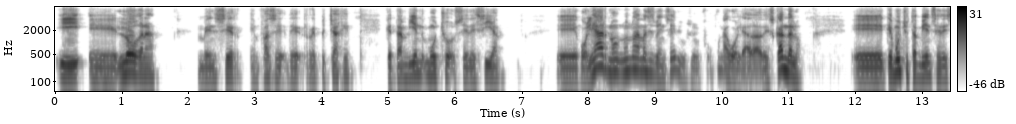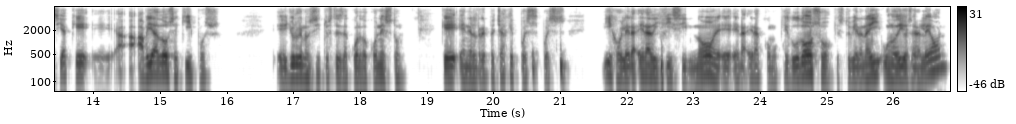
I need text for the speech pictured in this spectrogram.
y eh, logra vencer en fase de repechaje, que también mucho se decía eh, golear, ¿no? no nada más es vencer, fue una goleada de escándalo. que mucho también se decía que había dos equipos eh, Jürgen, no sé si tú estés de acuerdo con esto, que en el repechaje, pues, pues, híjole, era, era difícil, ¿no? E, era, era como que dudoso que estuvieran ahí. Uno de ellos era León,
